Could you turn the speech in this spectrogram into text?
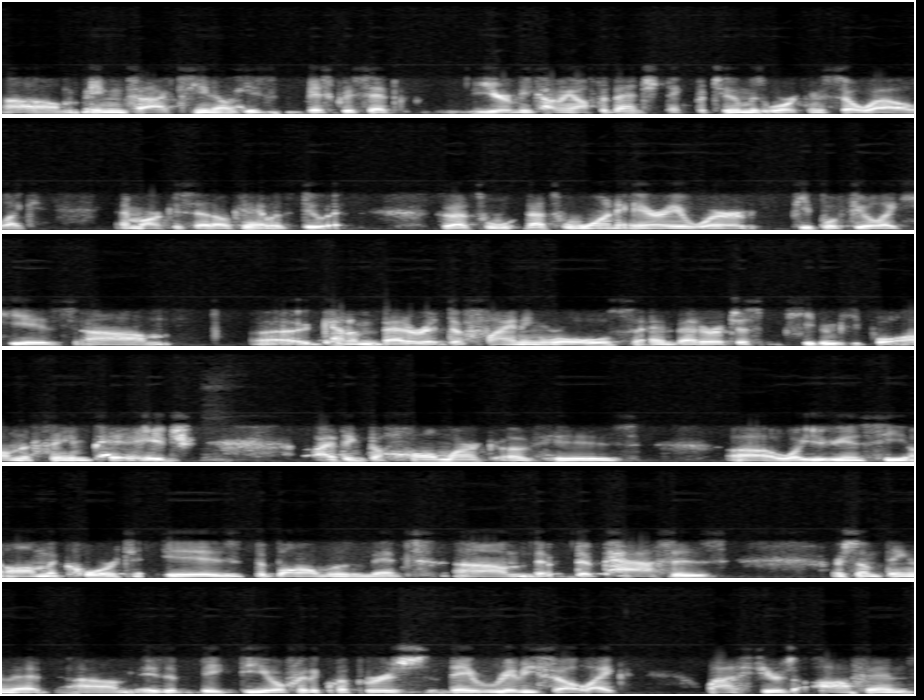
Um, in fact, you know, he's basically said, you're going to be coming off the bench. Nick Batum is working so well. Like, and Marcus said, okay, let's do it. So that's, that's one area where people feel like he is, um, uh, kind of better at defining roles and better at just keeping people on the same page. I think the hallmark of his, uh, what you're going to see on the court is the ball movement. Um, the, the passes are something that um, is a big deal for the Clippers. They really felt like last year's offense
